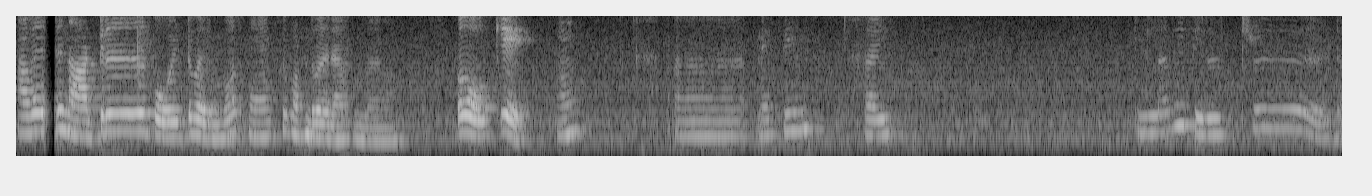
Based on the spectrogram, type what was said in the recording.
അവർ നാട്ടിൽ പോയിട്ട് വരുമ്പോൾ സ്നാക്സ് കൊണ്ടുവരാറുണ്ടാണോ ഓ ഓക്കെ. നസീം ഹൈ. കിളവി ഫിൽറ്റേഡ്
